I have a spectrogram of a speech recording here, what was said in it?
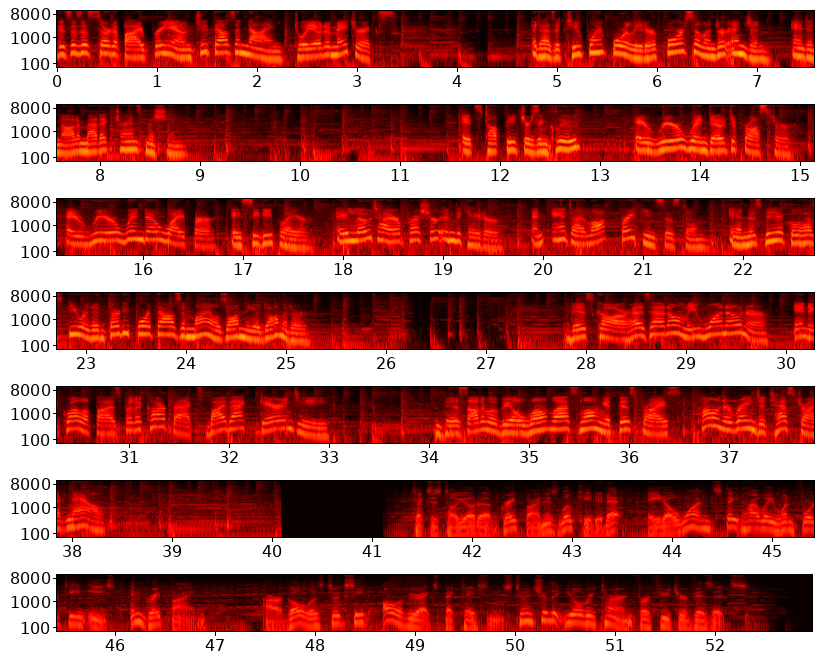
This is a certified pre-owned 2009 Toyota Matrix. It has a 2.4-liter four-cylinder engine and an automatic transmission. Its top features include a rear window defroster, a rear window wiper, a CD player, a low tire pressure indicator, an anti-lock braking system, and this vehicle has fewer than 34,000 miles on the odometer. This car has had only one owner, and it qualifies for the Carfax buyback guarantee. This automobile won't last long at this price. Call and arrange a test drive now. Texas Toyota of Grapevine is located at 801 State Highway 114 East in Grapevine. Our goal is to exceed all of your expectations to ensure that you'll return for future visits.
